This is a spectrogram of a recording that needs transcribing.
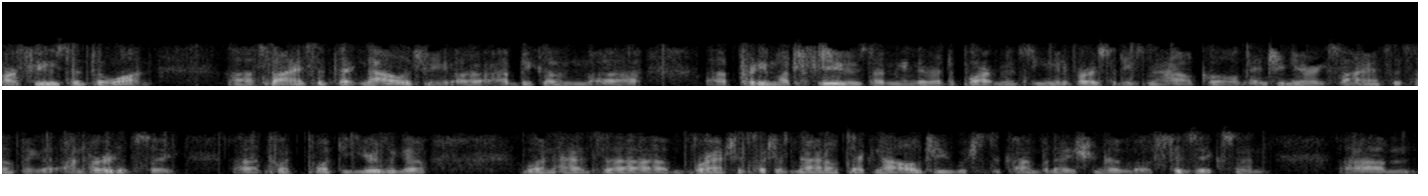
are fused into one. Uh, science and technology are, have become uh, uh, pretty much fused. I mean, there are departments and universities now called engineering sciences, something unheard of, say, uh, 20 years ago. One has uh, branches such as nanotechnology, which is a combination of, of physics and um,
